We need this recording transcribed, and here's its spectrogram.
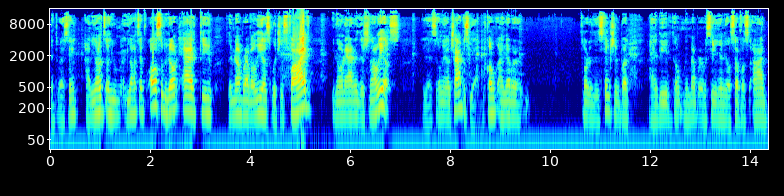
Interesting. Yontif also we don't add to the number of aliyos, which is five. We don't add additional aliyos. Yes, only on Shabbos we add. I never thought of the distinction, but I indeed don't remember ever seeing any Yosefos on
